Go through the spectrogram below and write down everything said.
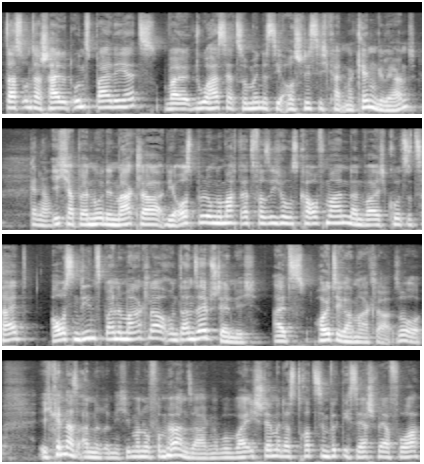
das unterscheidet uns beide jetzt, weil du hast ja zumindest die Ausschließlichkeit mal kennengelernt. Genau. Ich habe ja nur den Makler die Ausbildung gemacht als Versicherungskaufmann, dann war ich kurze Zeit Außendienst bei einem Makler und dann selbstständig als heutiger Makler. So, ich kenne das andere nicht, immer nur vom Hören sagen, wobei ich stelle mir das trotzdem wirklich sehr schwer vor,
